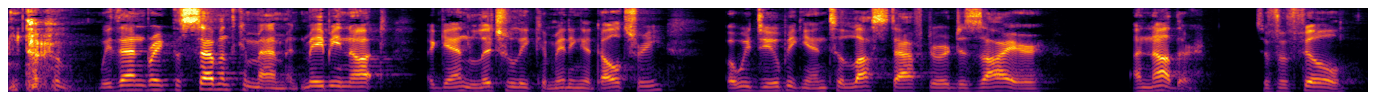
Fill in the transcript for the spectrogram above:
we then break the seventh commandment, maybe not, again, literally committing adultery, but we do begin to lust after or desire another to fulfill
